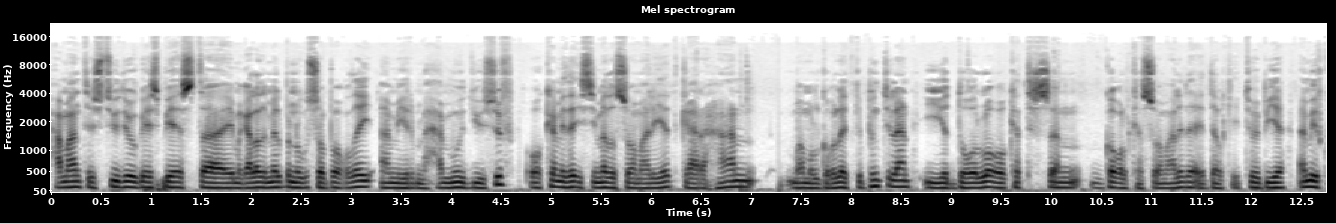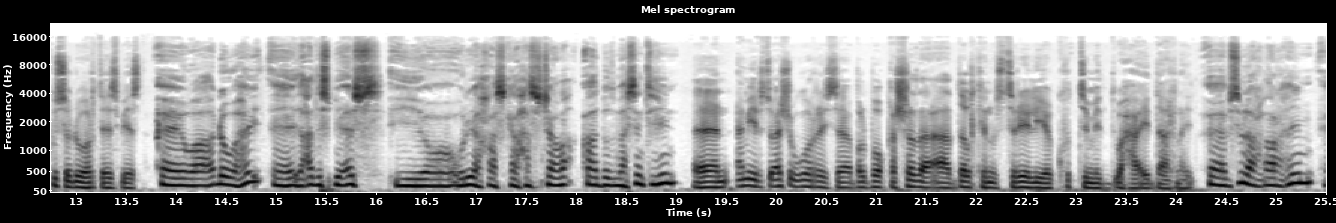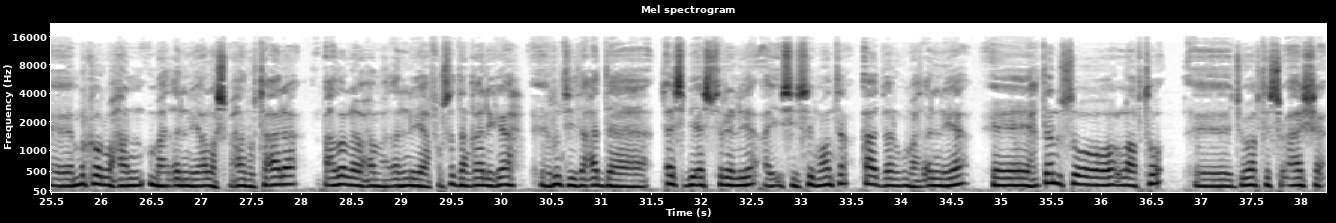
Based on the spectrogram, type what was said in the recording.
waxaa maanta stuudioga s b s ta ee magaalada melbourne ugu soo booqday amiir maxamuud yuusuf oo ka mida isimada soomaaliyeed gaar ahaan maamul goboleedka puntland iyo doolo oo ka tirsan gobolka soomaalida ee dalka etoobiya amiir ku soo dhowo horta s b s. Waa dhowahay idaacadda s b s iyo wariyaha khaaska xasan jaamac. Aad baad mahadsan tihiin. Amiir su'aasha ugu horeysa bal booqashada aad dalkan australia ku timid waxa ay daarnayd. Bismillahi raxmaan raxiim marka hore waxaan u mahad celinaya allah subxaana watacaala bacdallah waxaan mahad celinayaa fursaddan qaaliga ah runtii idaacadda s b s australia ay siisay maanta. Aad baan ugu mahad celinayaa haddaan u soo laabto jawaabta su'aasha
